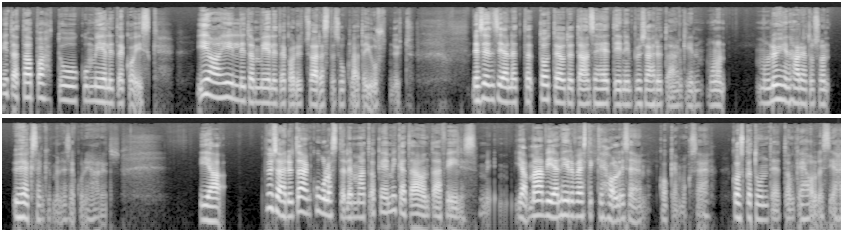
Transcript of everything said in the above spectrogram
Mitä tapahtuu, kun mieliteko iskee? Ihan hillitön mieliteko nyt saada sitä suklaata just nyt. Ja sen sijaan, että toteutetaan se heti, niin pysähdytäänkin. Mulla on mun lyhin harjoitus on 90 sekunnin harjoitus. Ja pysähdytään kuulostelemaan, että okei, mikä tämä on tämä fiilis. Ja mä vien hirveästi keholliseen kokemukseen, koska tunteet on kehollisia.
